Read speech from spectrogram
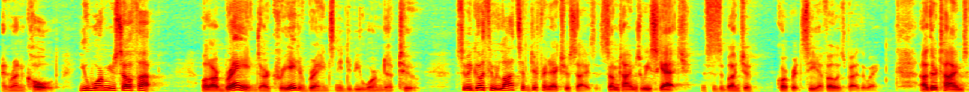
and run cold. You warm yourself up. Well, our brains, our creative brains, need to be warmed up too. So we go through lots of different exercises. Sometimes we sketch. This is a bunch of corporate CFOs, by the way. Other times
